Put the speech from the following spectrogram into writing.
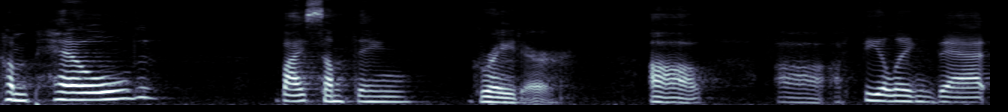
compelled by something greater uh, a feeling that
